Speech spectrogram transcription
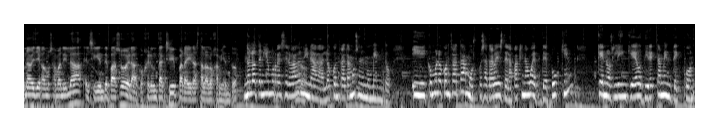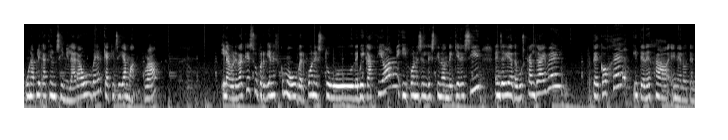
Una vez llegamos a Manila, el siguiente paso era coger un taxi para ir hasta el alojamiento. No lo teníamos reservado No. ni nada, lo contratamos en el momento. ¿Y cómo lo contratamos? Pues a través de la página web de Booking, que nos linkeó directamente con una aplicación similar a Uber, que aquí se llama Grab. Y la verdad que es súper bien, es como Uber, pones tu ubicación y pones el destino donde quieres ir, enseguida te busca el driver, te coge y te deja en el hotel.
